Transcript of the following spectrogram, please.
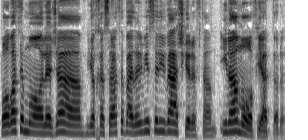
بابت معالجم یا خسارت بدنی یه سری وجه گرفتم. اینا هم معافیت داره.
